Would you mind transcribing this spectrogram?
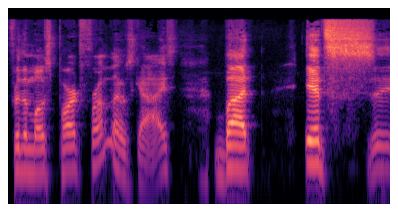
for the most part from those guys. But it's uh,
